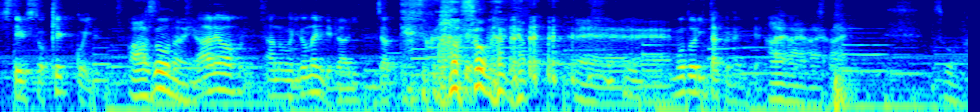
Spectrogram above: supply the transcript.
してる人結構いる。あそうなんや。あれはあのいろんな意味でラリっちゃってるとか。あそうなんや。え戻りたくないみたいな。ー、はいはいはいはい。そうなんや。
